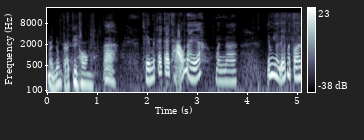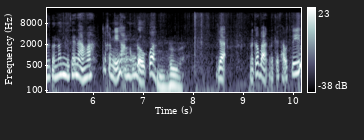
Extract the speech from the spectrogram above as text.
Này giống cải thi hon. À thì mấy cái cây thảo này á mình à, giống như để mà coi coi nó như thế nào ha. Chắc em nghĩ ăn không được quá. Ừ, hư rồi. Dạ nè các bạn là cây thảo tím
